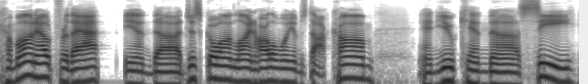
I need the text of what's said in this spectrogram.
come on out for that, and uh, just go online harlandwilliams.com, and you can uh, see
